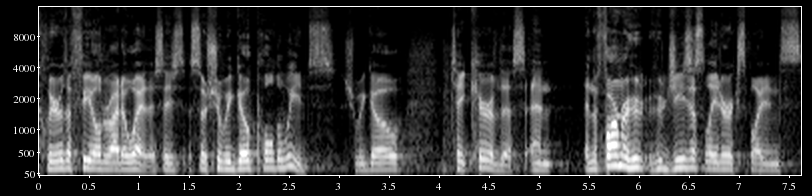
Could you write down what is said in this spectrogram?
clear the field right away. They say, So, should we go pull the weeds? Should we go take care of this. And, and the farmer who, who Jesus later explains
